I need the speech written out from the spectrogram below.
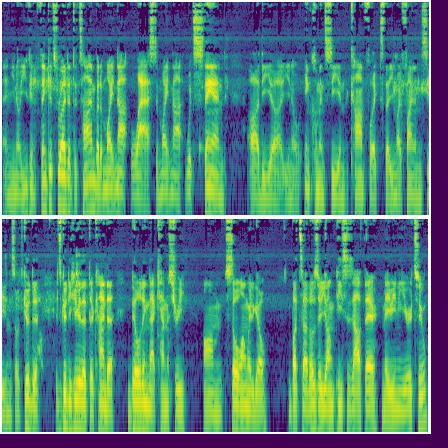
And you know, you can think it's right at the time, but it might not last. It might not withstand uh, the uh, you know inclemency and the conflict that you might find in the season. So it's good to it's good to hear that they're kind of building that chemistry. Um, still a long way to go, but uh, those are young pieces out there. Maybe in a year or two,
